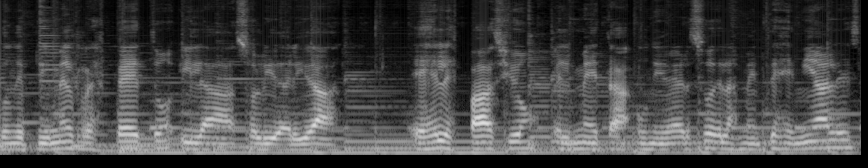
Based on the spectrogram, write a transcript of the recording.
donde prime el respeto y la solidaridad. Es el espacio, el meta universo de las mentes geniales,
